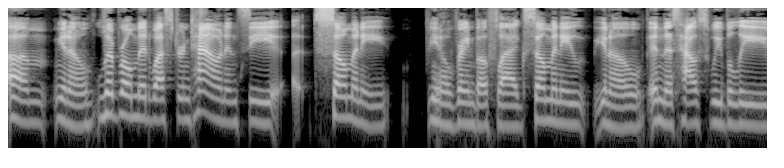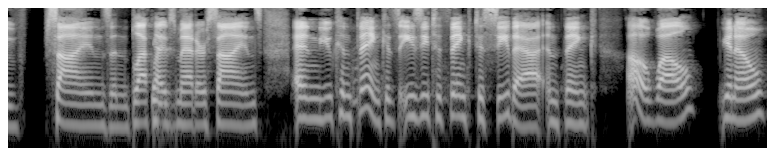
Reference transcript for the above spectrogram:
um, you know, liberal midwestern town and see uh, so many, you know, rainbow flags, so many, you know, in this house we believe signs and Black Lives Matter signs, and you can think it's easy to think to see that and think, oh well, you know,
